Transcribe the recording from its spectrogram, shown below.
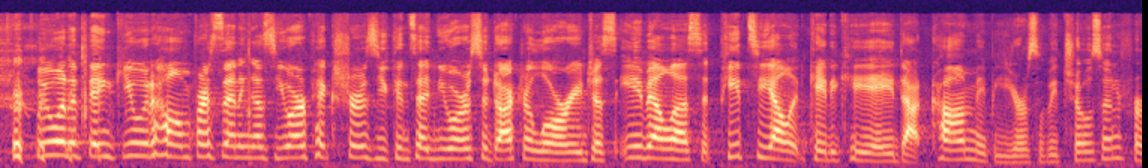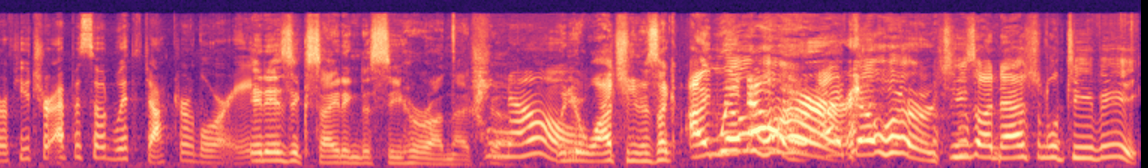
we want to thank you at home for sending us your pictures. You can send yours to Dr. Lori. Just email us at ptl at kdka.com. Maybe yours will be chosen for a future episode with Dr. Lori. It is exciting to see her on that show. I know. When you're watching, it's like, I know, know her. her. I know her. She's on national TV.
